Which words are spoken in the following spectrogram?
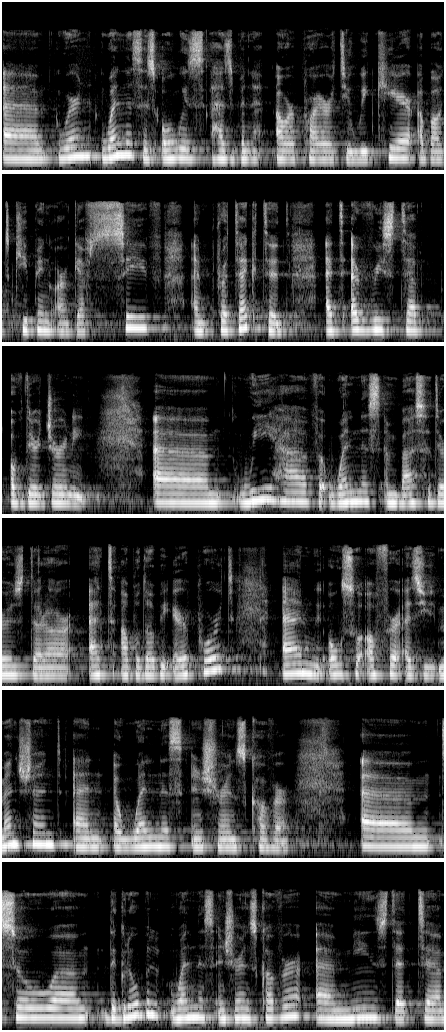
Um, wellness is always has been our priority. We care about keeping our guests safe and protected at every step of their journey. Um, we have wellness ambassadors that are at Abu Dhabi Airport, and we also offer, as you mentioned, an, a wellness insurance cover. Um, so um, the global wellness insurance cover uh, means that uh,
